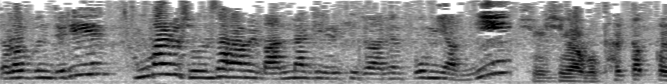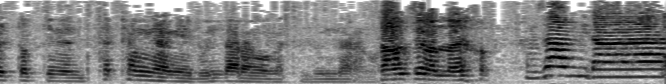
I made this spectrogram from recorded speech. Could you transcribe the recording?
여러분들이 정말로 좋은 사람을 만나기를 기도하는 뽀미 언니 싱싱하고 펄떡펄떡 뛰는 태평양의 눈다랑어 같은 눈다랑어. 다음 주에 만나요. 감사합니다. 나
